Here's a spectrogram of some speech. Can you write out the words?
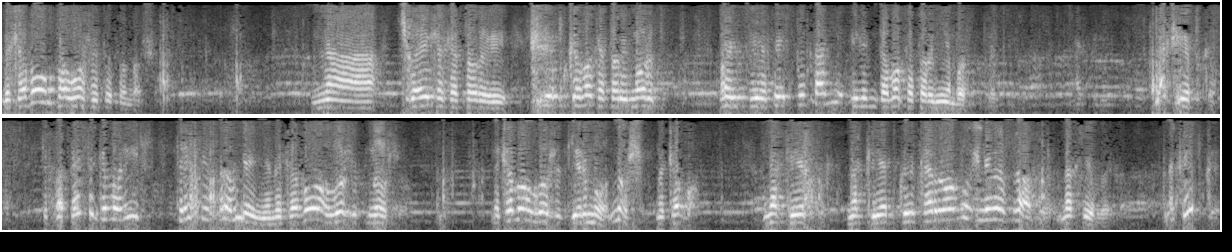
на кого он положит эту ношу? На человека, который крепкого, который может пройти это испытание, или на того, который не может пройти? На крепкого. Так вот это говорит третье сравнение, на кого он ложит ношу. На кого он ложит ермо? Нож. На кого? На, креп, на крепкую корову или на слабую? На хилую? На крепкую.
